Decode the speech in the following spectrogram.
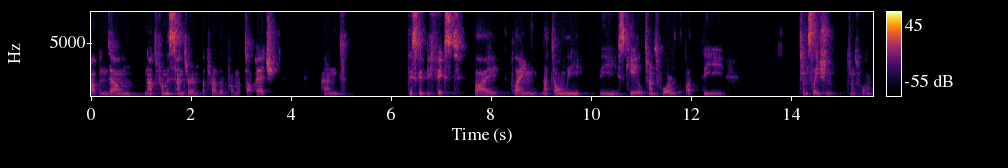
up and down, not from the center, but rather from a top edge. And this could be fixed by applying not only the scale transform, but the translation transform.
